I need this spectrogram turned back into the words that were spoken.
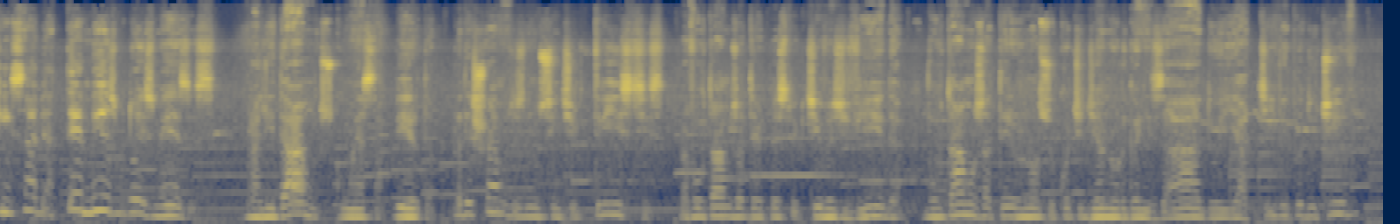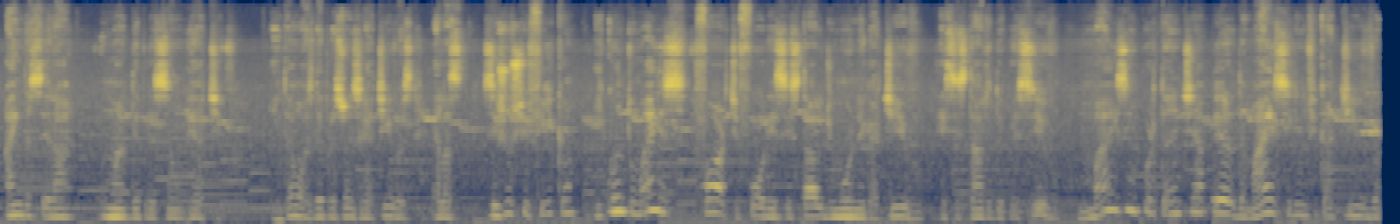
quem sabe até mesmo dois meses, para lidarmos com essa perda, para deixarmos de nos sentir tristes, para voltarmos a ter perspectivas de vida, voltarmos a ter o nosso cotidiano organizado e ativo e produtivo, ainda será uma depressão reativa. Então, as depressões reativas, elas se justificam e quanto mais forte for esse estado de humor negativo, esse estado depressivo, mais importante é a perda, mais significativa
